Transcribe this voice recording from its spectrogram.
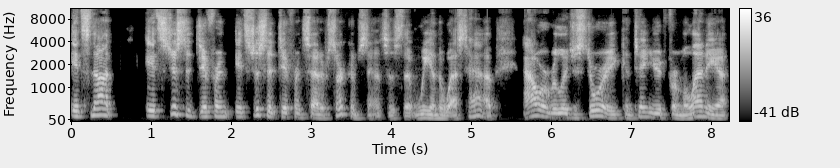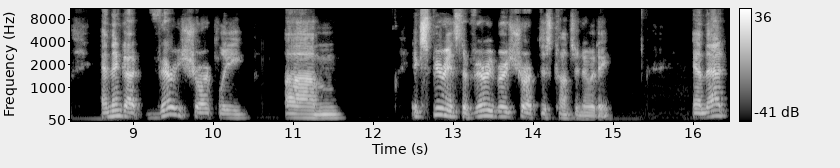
it's not. It's just a different. It's just a different set of circumstances that we in the West have. Our religious story continued for millennia, and then got very sharply um, experienced a very, very sharp discontinuity. And that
